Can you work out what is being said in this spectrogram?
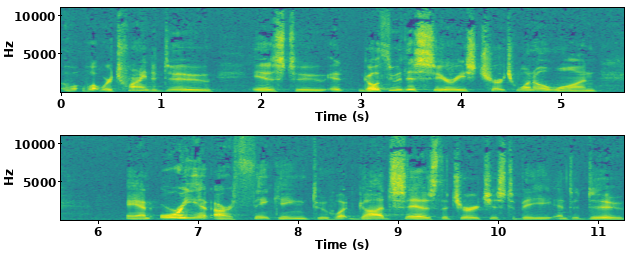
what we're trying to do is to go through this series, Church 101 and orient our thinking to what God says the church is to be and to do.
